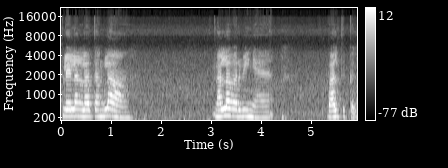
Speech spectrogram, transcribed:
பிள்ளைலாம் நல்லா இருக்காங்களா? நல்லா வருவீங்க. வாழ்த்துக்கள்.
